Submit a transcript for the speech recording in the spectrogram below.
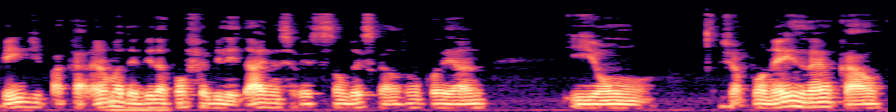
vende pra caramba devido à confiabilidade, né? Você vê que são dois carros, um coreano e um japonês, né? O carro,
